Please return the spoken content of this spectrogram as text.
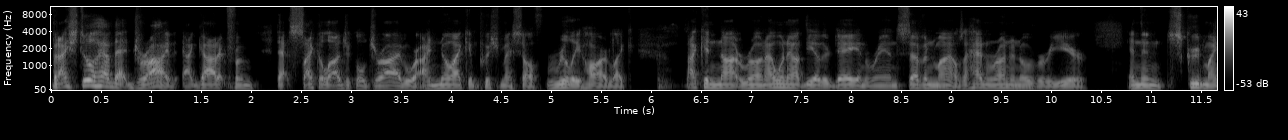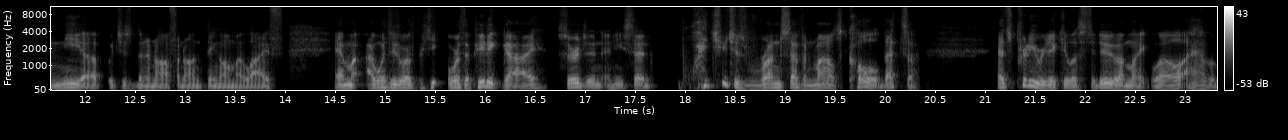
but I still have that drive. I got it from that psychological drive where I know I can push myself really hard. Like I cannot run. I went out the other day and ran seven miles. I hadn't run in over a year and then screwed my knee up, which has been an off and on thing all my life. And my, I went to the orthopedic guy, surgeon, and he said, Why'd you just run seven miles cold? That's a that's pretty ridiculous to do. I'm like, well, I have a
